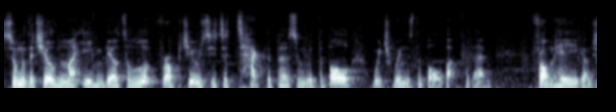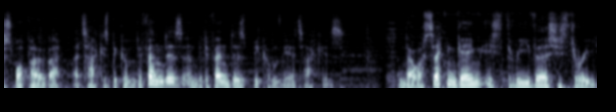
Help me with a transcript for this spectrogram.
Some of the children might even be able to look for opportunities to tag the person with the ball, which wins the ball back for them. From here, you're going to swap over. Attackers become defenders and the defenders become the attackers. And our second game is 3 versus 3,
